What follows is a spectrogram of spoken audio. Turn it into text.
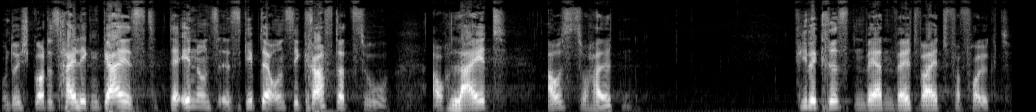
Und durch Gottes Heiligen Geist, der in uns ist, gibt er uns die Kraft dazu, auch Leid auszuhalten. Viele Christen werden weltweit verfolgt.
